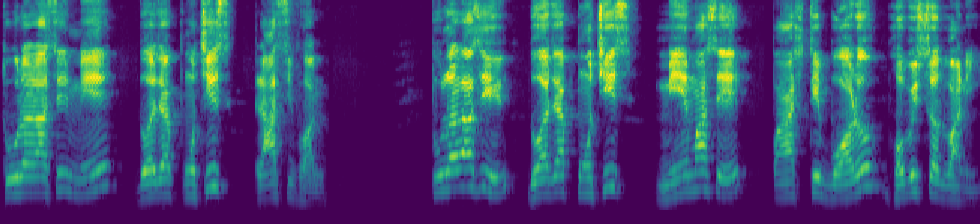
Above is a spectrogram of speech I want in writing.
তুলা রাশির মে দু হাজার পঁচিশ রাশিফল। তুলা রাশির দু হাজার পঁচিশ মে মাসে পাঁচটি বড় ভবিষ্যৎবাণী।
